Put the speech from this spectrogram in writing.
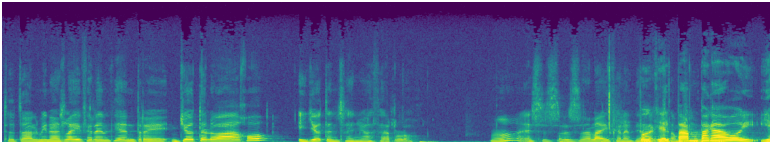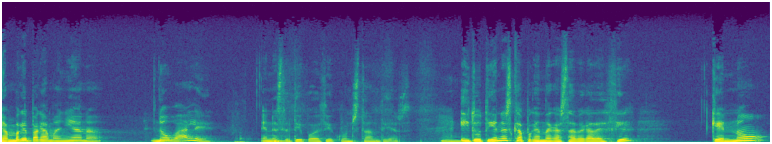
Total, mira, es la diferencia entre yo te lo hago y yo te enseño a hacerlo. ¿No? Esa es, esa es la diferencia. la Porque que el pan para hoy y hambre para mañana no vale en este tipo de circunstancias. Y tú tienes que aprender a saber a decir que no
